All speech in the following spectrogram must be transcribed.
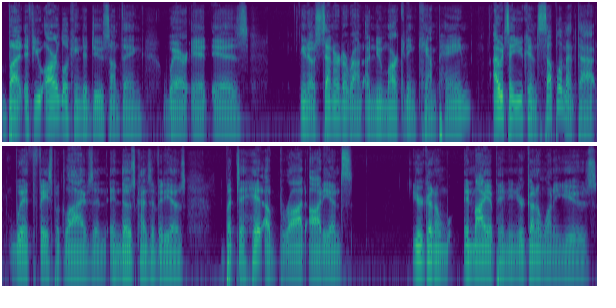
but if you are looking to do something where it is, you know, centered around a new marketing campaign, I would say you can supplement that with Facebook Lives and, and those kinds of videos. But to hit a broad audience, you're going to, in my opinion, you're going to want to use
